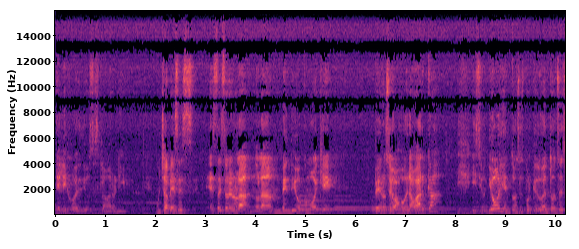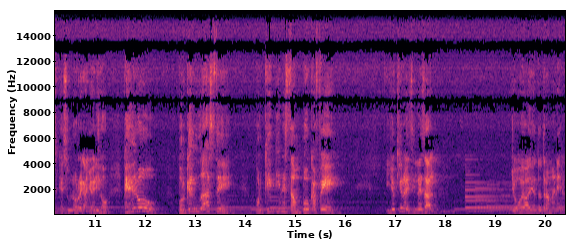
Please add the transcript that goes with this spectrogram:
el Hijo de Dios, exclamaron. Y muchas veces esta historia nos la, nos la han vendido como de que Pedro se bajó de la barca y, se hundió y entonces porque dudó, entonces Jesús lo regañó y le dijo, Pedro, ¿por qué dudaste? ¿Por qué tienes tan poca fe? Y yo quiero decirles algo. Yo veo a Dios de otra manera.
